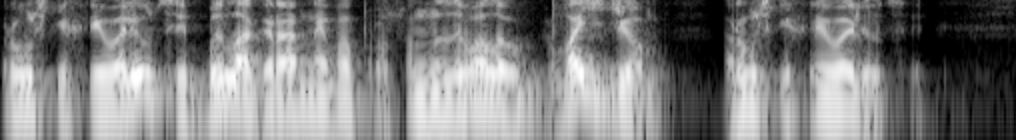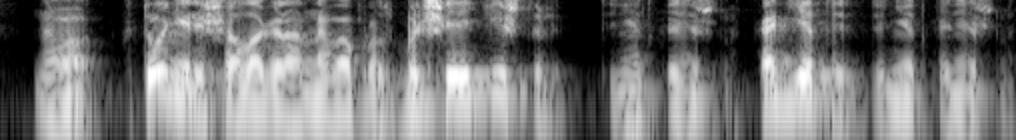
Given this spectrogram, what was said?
русских революций был аграрный вопрос. Он называл его гвоздем русских революций. Вот. Кто не решал аграрный вопрос? Большевики, что ли? Да нет, конечно. Кадеты? Да нет, конечно.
